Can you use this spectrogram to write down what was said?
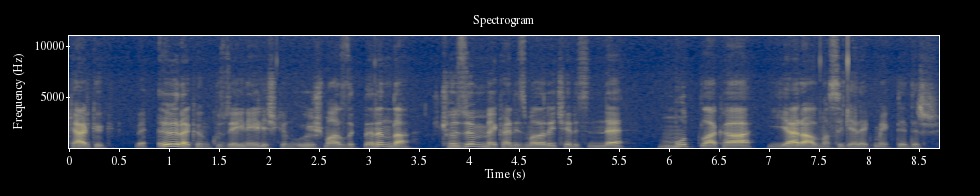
Kerkük ve Irak'ın kuzeyine ilişkin uyuşmazlıkların da çözüm mekanizmaları içerisinde mutlaka yer alması gerekmektedir.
